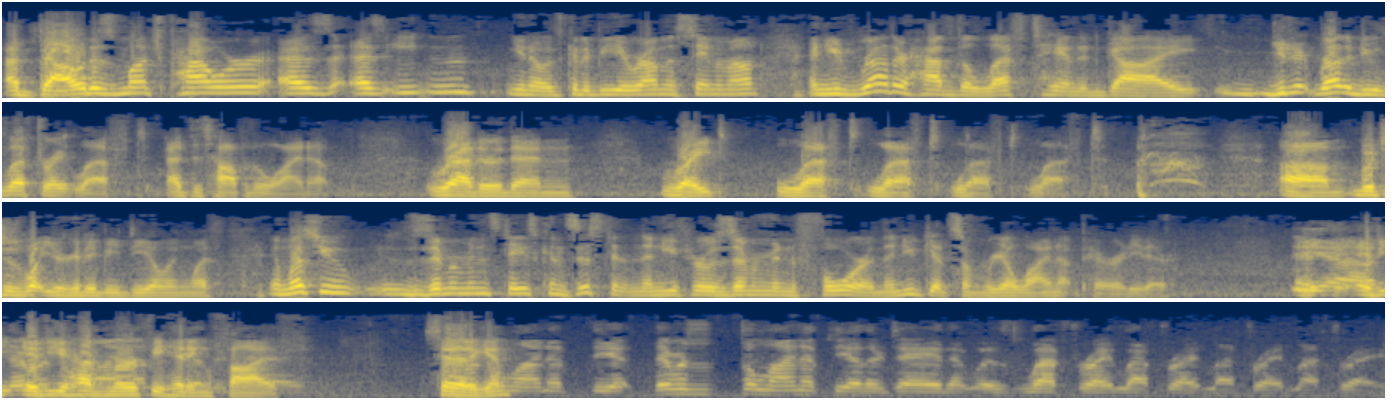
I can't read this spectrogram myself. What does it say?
about as much power as as Eaton. You know, it's going to be around the same amount. And you'd rather have the left-handed guy. You'd rather do left, right, left at the top of the lineup rather than right, left, left, left, left. um, which is what you're going to be dealing with, unless you Zimmerman stays consistent, and then you throw Zimmerman four, and then you get some real lineup parity there. Yeah, if you, there if you have Murphy hitting five, day. say that again. lineup the there was a lineup the other day that was left, right, left, right, left, right, left, right.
